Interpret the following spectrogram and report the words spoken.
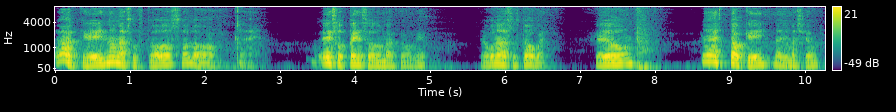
Ok, no me asustó, solo... Eh, es suspenso nomás creo que. Si alguno me asustó, bueno. Pero... Eh, está ok la animación.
